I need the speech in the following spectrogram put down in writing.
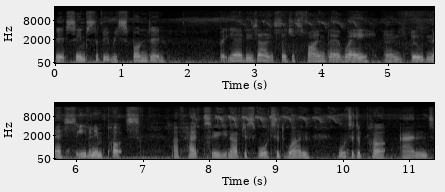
it seems to be responding. But yeah these ants they just find their way and build nests. Even in pots I've had to you know I've just watered one watered a pot and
